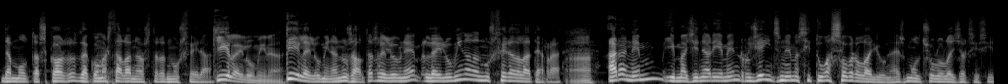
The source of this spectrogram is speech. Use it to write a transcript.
de moltes coses, de com està la nostra atmosfera. Qui la il·lumina? Qui la il·lumina? Nosaltres. La il·luminem- la il·lumina l'atmosfera de la Terra. Ah. Ara anem, imaginàriament, Roger, ens anem a situar sobre la Lluna. És molt xulo l'exercici.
